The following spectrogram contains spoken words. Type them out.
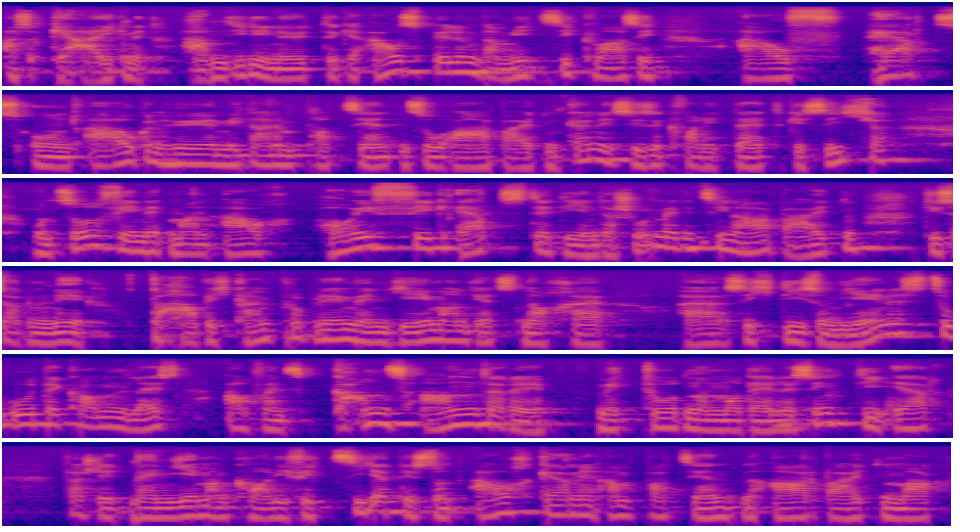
also geeignet, haben die die nötige Ausbildung, damit sie quasi auf Herz- und Augenhöhe mit einem Patienten so arbeiten können, ist diese Qualität gesichert. Und so findet man auch häufig Ärzte, die in der Schulmedizin arbeiten, die sagen, nee, da habe ich kein Problem, wenn jemand jetzt noch äh, äh sich dies und jenes zugutekommen lässt, auch wenn es ganz andere Methoden und Modelle sind, die er versteht. Wenn jemand qualifiziert ist und auch gerne am Patienten arbeiten mag,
